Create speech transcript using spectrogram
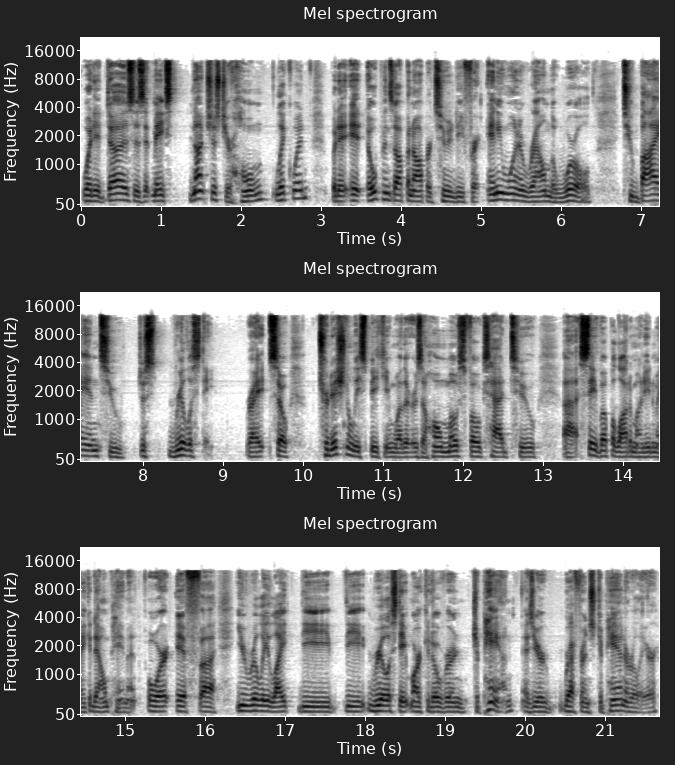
what it does is it makes not just your home liquid, but it, it opens up an opportunity for anyone around the world to buy into just real estate, right? So traditionally speaking, whether it was a home, most folks had to uh, save up a lot of money to make a down payment. Or if uh, you really like the, the real estate market over in Japan, as you referenced Japan earlier,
